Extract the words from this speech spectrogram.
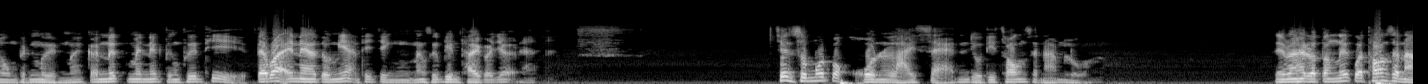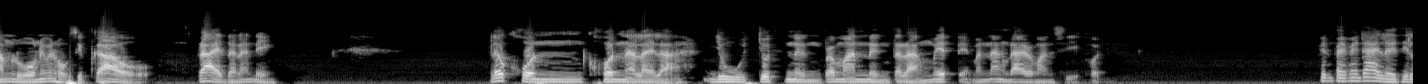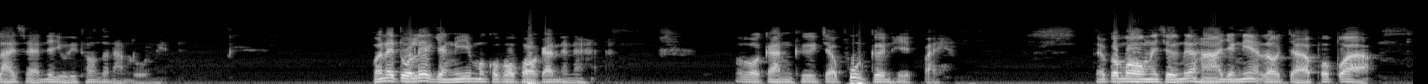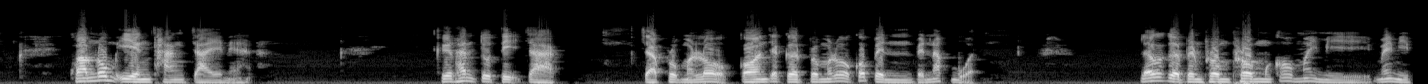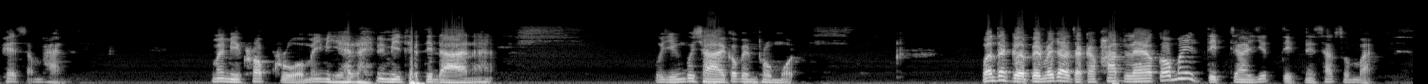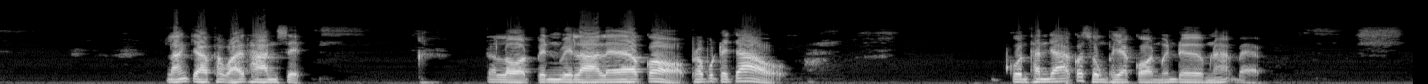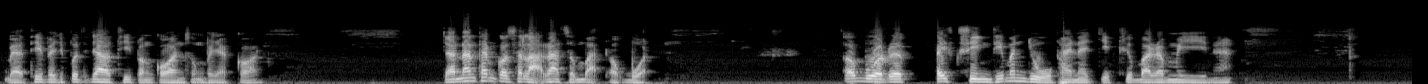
ลงเป็นหมื่นมันก็นึกไม่นึกถึงพื้นที่ แต่ว่าไอแนวตรงเนี้ย ที่จริงหนังสือพิมพ์ไทยก็เยอะนะ เช่นสมมติว่าคนหลายแสนอยู่ที่ท้องสนามหลวงเห็นไหมเราต้องนึกว่าท้องสนามหลวงนี่มันหกสิบเก้าไร่แต่นั้นเอง แล้วคนคนอะไรล่ะ อยู่จุดหนึ่งประมาณหนึ่งตารางเมตรเนี่ยมันนั่งได้ประมาณสี่คน เป็นไปไม่ได้เลยที่หลายแสนจะอยู่ที่ท้องสนามหลวงเนี่ยเพราะในตัวเลขอย่างนี้มันก็พอๆกันนะนะพอๆกันคือจะพูดเกินเหตุไป แล้วก็มองในเชิงเนื้อหาอย่างเนี้ยเราจะพบว่าความนุ่มเอียงทางใจเนี่ย คือท่านจุติจากจากพรหมโลก ก่อนจะเกิดพรหมโลกก็เป็นเป็นนักบวช แล้วก็เกิดเป็นพรหมพรหมก็ไม่มีไม่มีเพศสัมพันธ์ ไม่มีครอบครัวไม่มีอะไร ไม่มีเทพธิดานะฮะผู้หญิงผู้ชายก็เป็นพรหมหมดวันถ้าเกิดเป็นพระเจ้าจากักรพรรดิแล้วก็ไม่ติดใจยึดติดในทรัพย์สมบัติ หลังจากถวายทานเสร็จ ตลอดเป็นเวลาแล้วก็พระพุทธเจ้าโกนทัญญาก็ทรงพยากรณ์เหมือนเดิมนะแบบ แบบที่พระพุทธเจ้าที่ปังกรทรงพยากรณ์จากนั้นท่านก็สละราชสมบัติออกบวชเอาบวชเลยไอ้สิ่งที่มันอยู่ภายในจิตคือบารมีนะ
